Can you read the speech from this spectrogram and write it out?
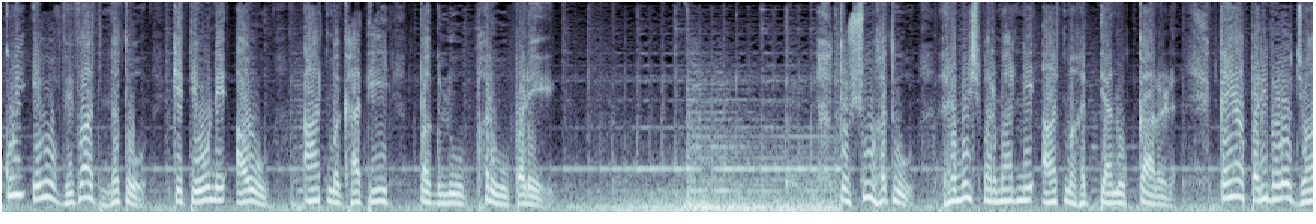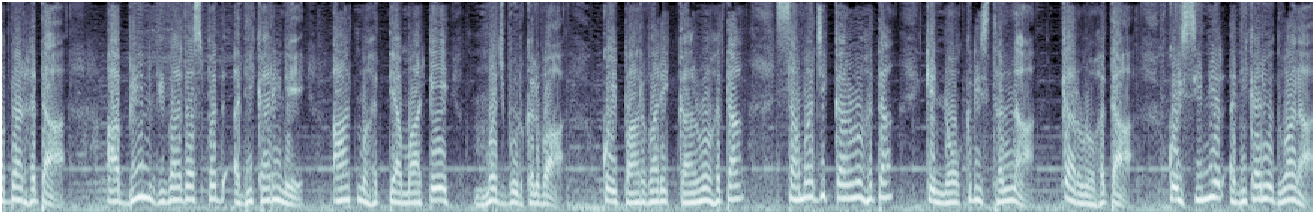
કોઈ એવો વિવાદ નહોતો કે તેઓને આવું આત્મઘાતી પગલું ભરવું પડે. તો શું હતું? રમેશ પરમારની આત્મહત્યાનું કારણ. કયા પરિબળો જવાબદાર હતા? આ બિન વિવાદાસ્પદ અધિકારીને આત્મહત્યા માટે મજબૂર કરવા. કોઈ પારિવારિક કારણો હતા? સામાજિક કારણો હતા કે નોકરી સ્થળના કારણો હતા? કોઈ સિનિયર અધિકારીઓ દ્વારા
